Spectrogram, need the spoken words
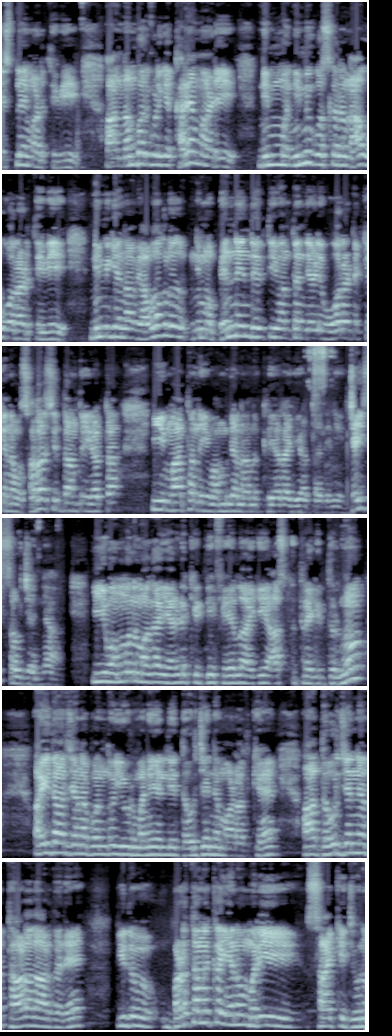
ಡಿಸ್ಪ್ಲೇ ಮಾಡ್ತೀವಿ. ಆ ನಂಬರ್ಗಳಿಗೆ ಕರೆ ಮಾಡಿ, ನಿಮ್ಮ ನಿಮಗೋಸ್ಕರ ನಾವು ಹೋರಾಡ್ತೀವಿ. ನಿಮಗೆ ನಾವು ಯಾವಾಗಲೂ ನಿಮ್ಮ ಬೆನ್ನಿಂದ ಇರ್ತೀವಿ ಅಂತಂದೇಳಿ ಹೋರಾಟಕ್ಕೆ ನಾವು ಸದಾ ಸಿದ್ಧ ಅಂತ ಹೇಳ್ತಾ, ಈ ಮಾತನ್ನ ಈ ಅಮ್ಮಗೆ ನಾನು ಕ್ಲಿಯರ್ ಆಗಿ ಹೇಳ್ತಾ ಇದ್ದೀನಿ. ಜೈ ಸೌಜನ್ಯ. ಈ ಅಮ್ಮನ ಮಗ ಎರಡು ಕಿಡ್ನಿ ಫೇಲ್ ಆಗಿ ಆಸ್ಪತ್ರೆಗಿದ್ರು ಐದಾರು ಜನ ಬಂದು ಇವ್ರ ಮನೆಯಲ್ಲಿ ದೌರ್ಜನ್ಯ ಮಾಡೋದಕ್ಕೆ, ಆ ದೌರ್ಜನ್ಯ ತಾಳಲಾರ್ದರೆ ಇದು ಬಡತನಕ್ಕ ಏನೋ ಮರಿ ಸಾಕಿ ಜೀವನ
